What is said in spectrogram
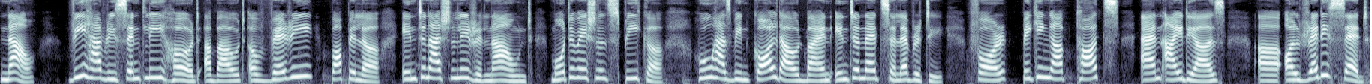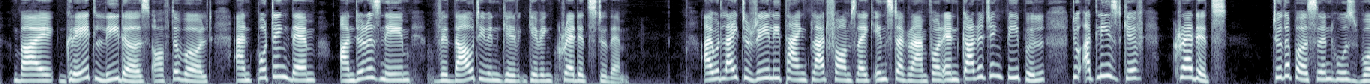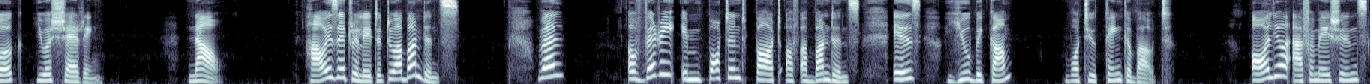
Now, we have recently heard about a very popular, internationally renowned motivational speaker who has been called out by an internet celebrity for picking up thoughts and ideas uh, already said by great leaders of the world and putting them under his name without even give, giving credits to them. I would like to really thank platforms like Instagram for encouraging people to at least give credits to the person whose work you are sharing. Now, how is it related to abundance? Well, a very important part of abundance is you become what you think about. All your affirmations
